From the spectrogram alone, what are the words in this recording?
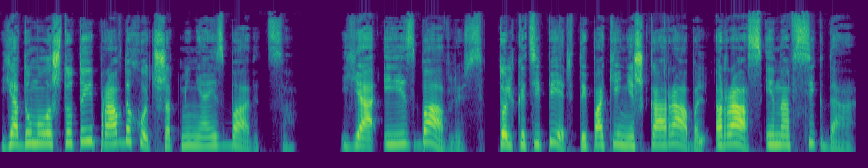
«Я думала, что ты и правда хочешь от меня избавиться». Я и избавлюсь. Только теперь ты покинешь корабль раз и навсегда,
